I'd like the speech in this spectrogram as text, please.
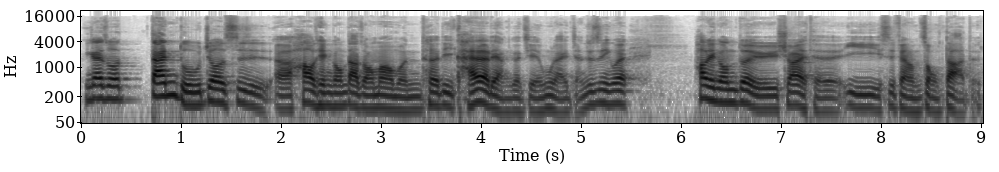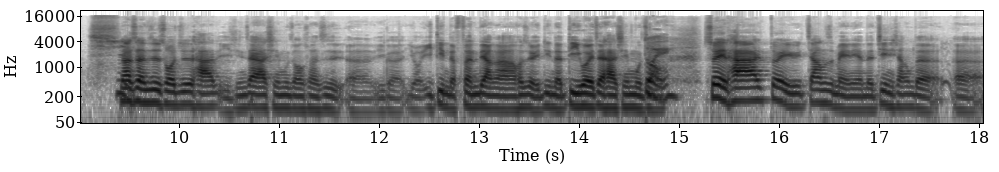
应该说单独就是呃昊天宫大庄猫，我们特地开了两个节目来讲，就是因为。昊天宫对于 Charlotte 的意义是非常重大的，那甚至说就是他已经在他心目中算是呃一个有一定的分量啊，或者有一定的地位在他心目中，对。所以他对于这样子每年的进香的呃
